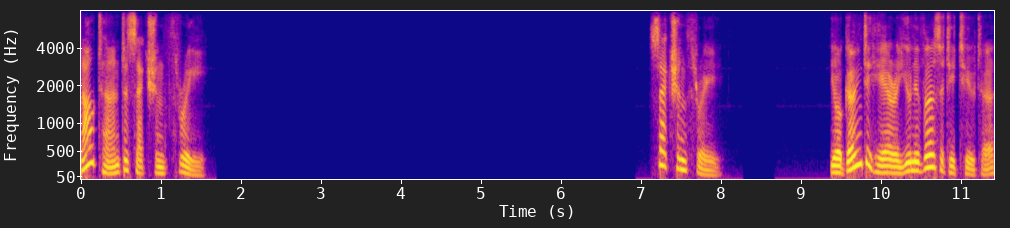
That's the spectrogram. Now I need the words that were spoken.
Now turn to section three. Section 3. You're going to hear a university tutor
